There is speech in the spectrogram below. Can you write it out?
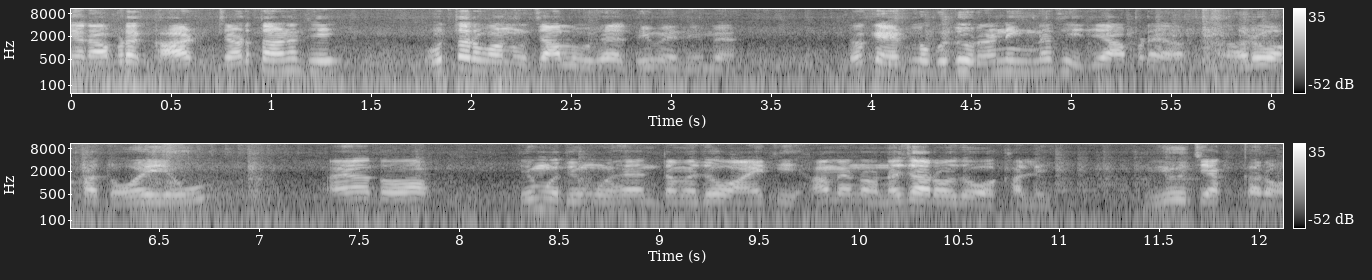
અત્યારે આપણે ઘાટ ચડતા નથી, ઉતરવાનું ચાલુ છે ધીમે ધીમે. જોકે એટલું બધું રનિંગ નથી જે આપણે હર વખત હોય એવું. અહીંયા તો ધીમું ધીમું છે ને તમે જુઓ, અહીંથી સામેનો નજારો જુઓ ખાલી. વ્યૂ ચેક કરો.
